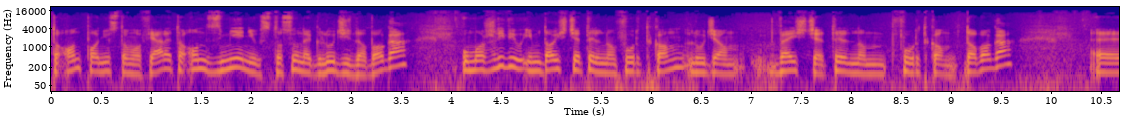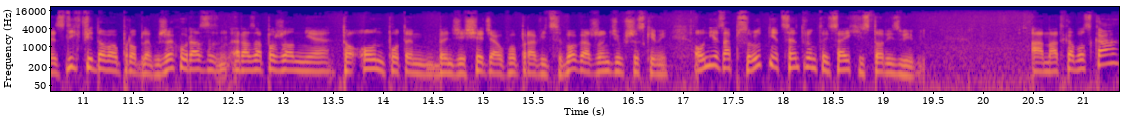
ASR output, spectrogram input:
to on poniósł tą ofiarę, to on zmienił stosunek ludzi do Boga, umożliwił im dojście tylną furtką, ludziom wejście tylną furtką do Boga, e, zlikwidował problem grzechu raz, raz porządnie, to on potem będzie siedział po prawicy Boga, rządził wszystkimi. On jest absolutnie centrum tej całej historii z Biblii. A Matka Boska?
